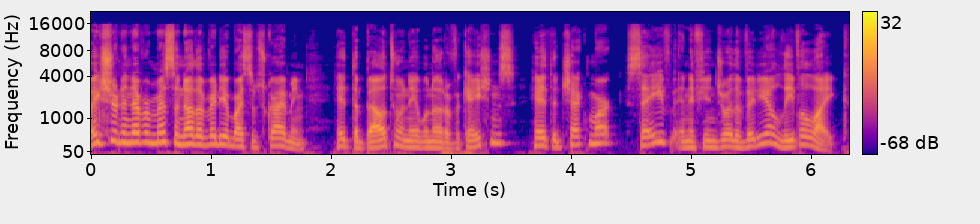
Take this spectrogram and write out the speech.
Make sure to never miss another video by subscribing. Hit the bell to enable notifications, hit the check mark, save, and if you enjoy the video, leave a like.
